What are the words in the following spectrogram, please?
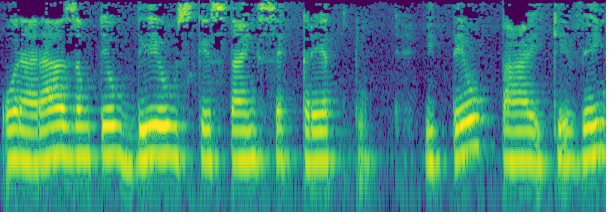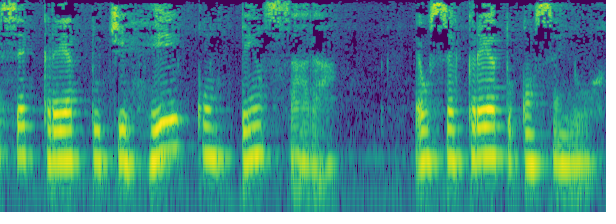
orarás ao teu Deus que está em secreto e teu Pai que vem secreto te recompensará. É o secreto com o Senhor.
